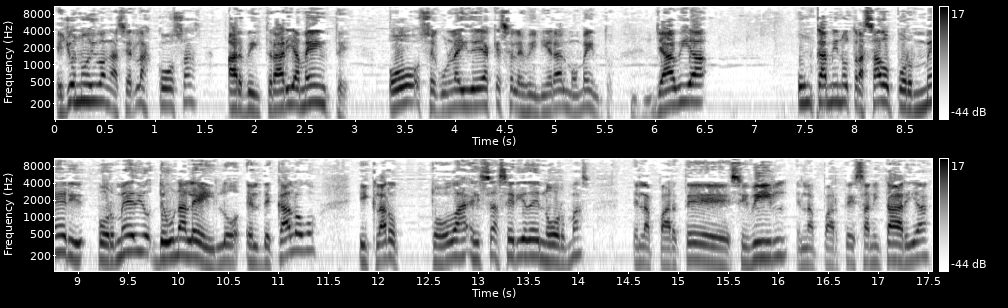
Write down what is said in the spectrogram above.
ellos no iban a hacer las cosas arbitrariamente o según la idea que se les viniera al momento. Ya había un camino trazado por, meri- por medio de una ley, lo- el decálogo, y claro, toda esa serie de normas en la parte civil, en la parte sanitaria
